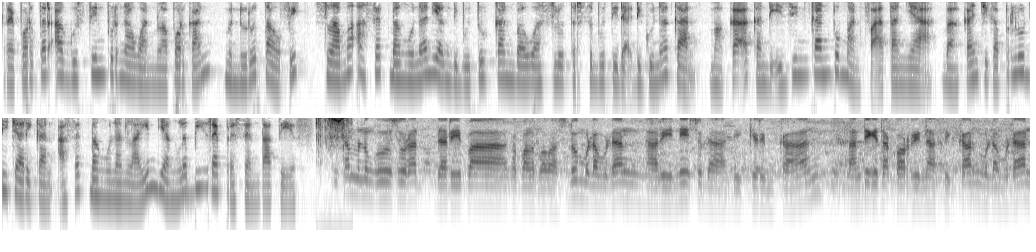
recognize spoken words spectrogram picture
Reporter Agustin Purnawan melaporkan, menurut Taufik, selama aset bangunan yang dibutuhkan Bawaslu tersebut tidak digunakan, maka akan diizinkan pemanfaatannya. Bahkan jika perlu dicarikan aset bangunan lain yang lebih representatif. Kita menunggu surat dari Pak Kepala Bawaslu, mudah-mudahan hari ini sudah dikirimkan. Nanti kita koordinasikan, mudah-mudahan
